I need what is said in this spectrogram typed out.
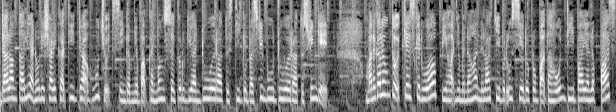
dalam talian oleh syarikat tidak wujud sehingga menyebabkan mangsa kerugian RM213,200. Manakala untuk kes kedua, pihaknya menahan lelaki berusia 24 tahun di Bayan Lepas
